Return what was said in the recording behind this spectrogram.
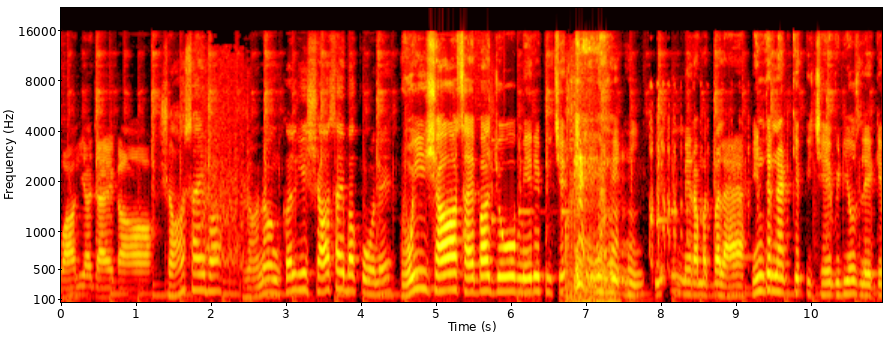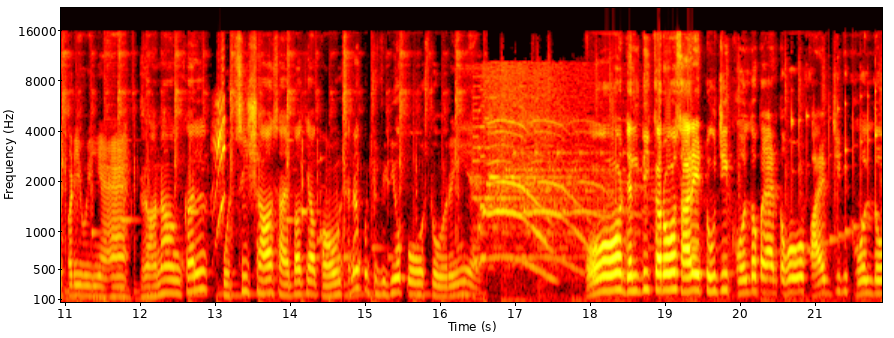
पा लिया जाएगा। शाह साहिबा? राना अंकल ये शाह साहिबा कौन है? वही शाह साहिबा जो मेरे पीछे मेरा मतबल है। इंटरनेट के पीछे वीडियोस लेके पड़ी हुई हैं। राना अंकल, उसी शाह साहिबा के अकाउंट से ना कुछ वीडियो पोस्ट हो रही हैं। ओ जल्दी करो, सारे टू जी खोल दो पैर तो फाइव जी भी खोल दो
